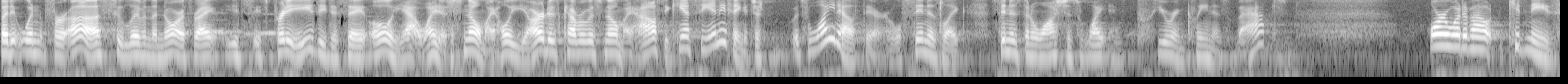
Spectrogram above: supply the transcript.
But it wouldn't for us who live in the north, right? It's, it's pretty easy to say, oh, yeah, white as snow. My whole yard is covered with snow. My house, you can't see anything. It's just, it's white out there. Well, sin is like, sin has been washed as white and pure and clean as that. Or what about kidneys,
